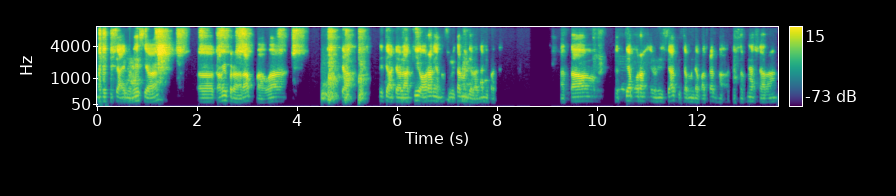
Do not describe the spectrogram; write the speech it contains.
manusia Indonesia Eh, kami berharap bahwa tidak tidak ada lagi orang yang kesulitan menjalankan ibadah atau setiap orang Indonesia bisa mendapatkan hak dasarnya secara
